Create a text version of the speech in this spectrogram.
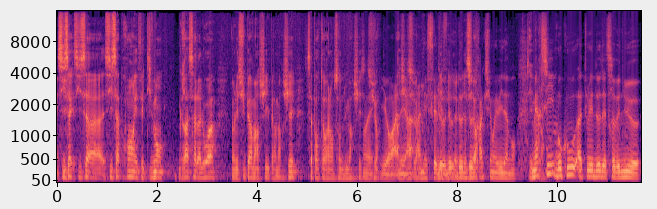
Si, ça, si, ça, si ça prend effectivement grâce à la loi dans les supermarchés, hypermarchés, ça portera l'ensemble du marché, c'est sûr. Il y aura un, effet de, traction, évidemment. Merci beaucoup à tous les deux d'être venus euh,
